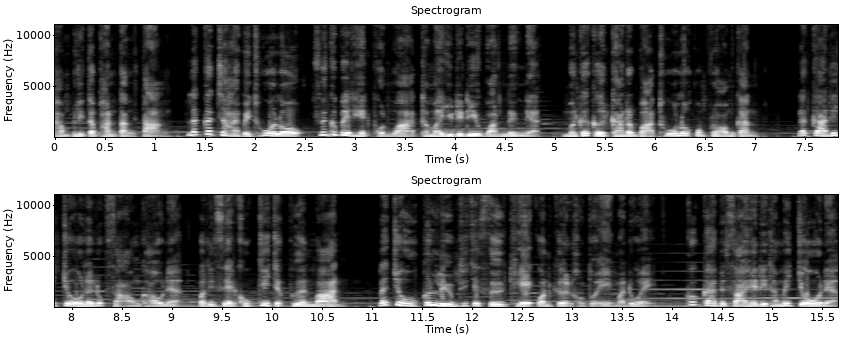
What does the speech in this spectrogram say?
ทำผลิตภัณฑ์ต่างๆ และกระจายไปทั่วโลก ซึ่งก็เป็นเหตุผลว่าทำไมอยู่ดีๆวันหนึ่งเนี่ยมันก็เกิดการระบาดทั่วโลกพร้อม ๆ กัน และการที่โจและลูกสาวของเขาเนี่ยปฏิเสธคุกกี้จากเพื่อนบ้าน และโจก็ลืมที่จะซื้อเค้กวันเกิดของตัวเองมาด้วย ก็กลายเป็นสาเหตุที่ทำให้โจเนี่ย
